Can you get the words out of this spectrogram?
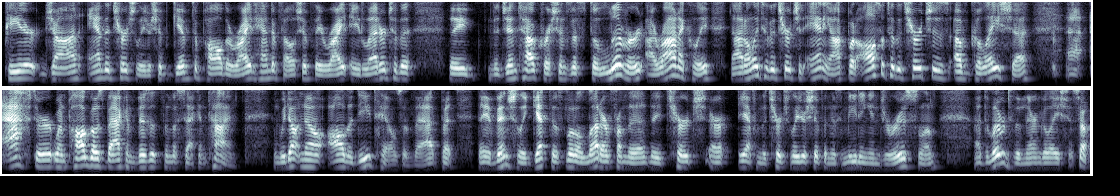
Peter, John, and the church leadership give to Paul the right hand of fellowship. They write a letter to the the, the Gentile Christians that's delivered, ironically, not only to the church at Antioch, but also to the churches of Galatia uh, after when Paul goes back and visits them a second time. And we don't know all the details of that, but they eventually get this little letter from the, the church, or yeah, from the church leadership in this meeting in Jerusalem, uh, delivered to them there in Galatia. So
